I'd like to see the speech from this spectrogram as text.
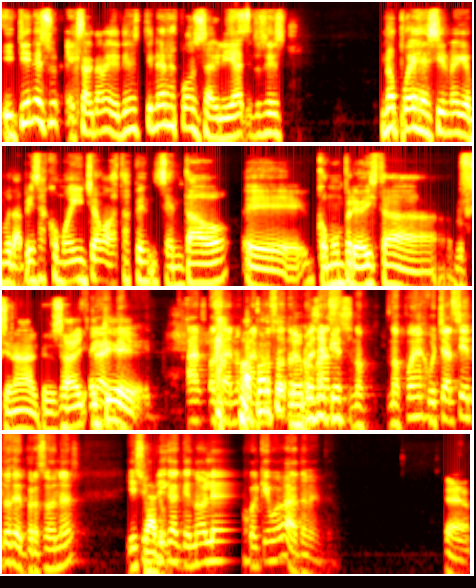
y tienes un, exactamente, tienes, tienes responsabilidad. Entonces, no puedes decirme que puta, piensas como hincha cuando estás sentado eh, como un periodista profesional. Pero, o sea, hay, que. o sea, a nosotros nos, nos pueden escuchar cientos de personas y eso implica que no le cualquier huevada también. Claro.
